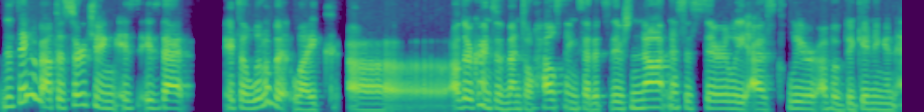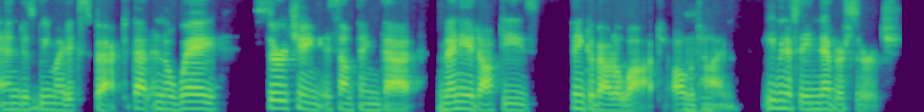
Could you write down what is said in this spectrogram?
the thing about the searching is is that it's a little bit like uh, other kinds of mental health things that it's there's not necessarily as clear of a beginning and end as we might expect. That in a way, searching is something that many adoptees think about a lot all the mm-hmm. time, even if they never search.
